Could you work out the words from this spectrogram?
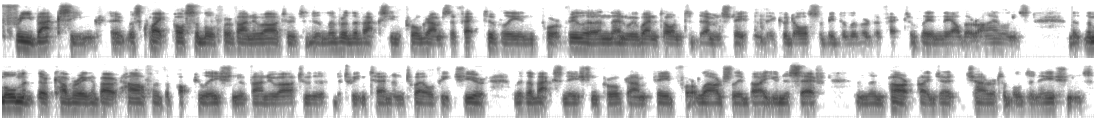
free vaccine, it was quite possible for Vanuatu to deliver the vaccine programs effectively in Port Vila. And then we went on to demonstrate that they could also be delivered effectively in the other islands. At the moment, they're covering about half of the population of Vanuatu, between 10 and 12 each year, with a vaccination program paid for largely by UNICEF and in part by charitable donations.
